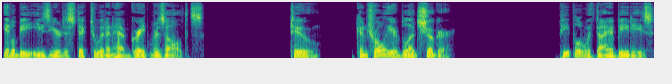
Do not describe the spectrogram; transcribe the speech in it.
It'll be easier to stick to it and have great results. 2. Control your blood sugar. People with diabetes,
